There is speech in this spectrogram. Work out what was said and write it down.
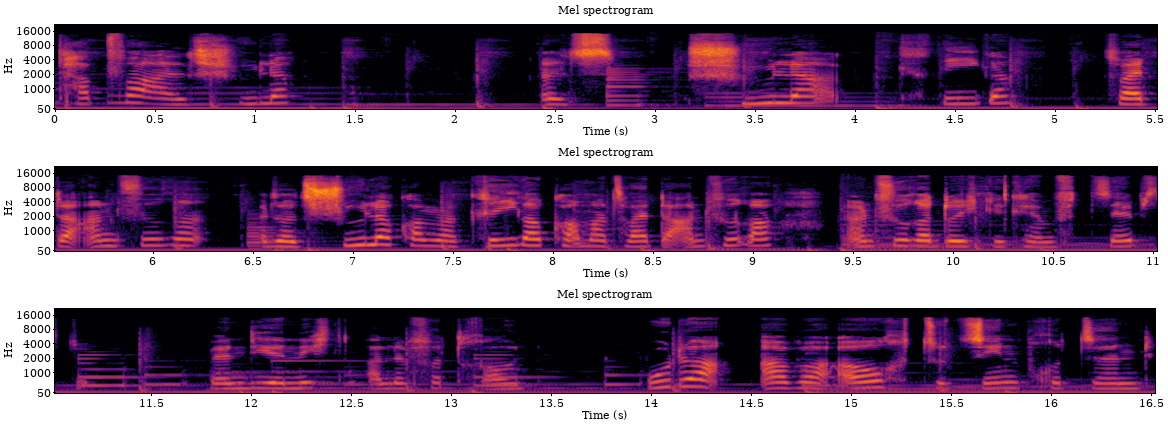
tapfer als Schüler als Schüler Krieger zweiter Anführer, also als Schüler, Krieger, zweiter Anführer und Anführer durchgekämpft. Selbst wenn dir nicht alle vertrauen. Oder aber auch zu 10%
